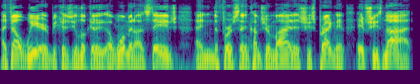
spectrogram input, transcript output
I felt weird because you look at a, a woman on stage and the first thing that comes to your mind is she's pregnant. If she's not,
